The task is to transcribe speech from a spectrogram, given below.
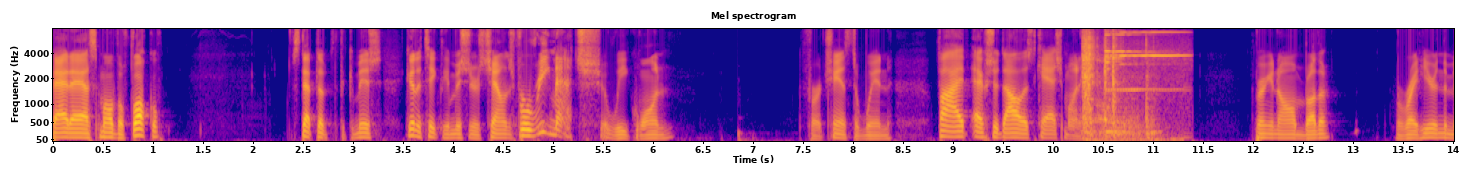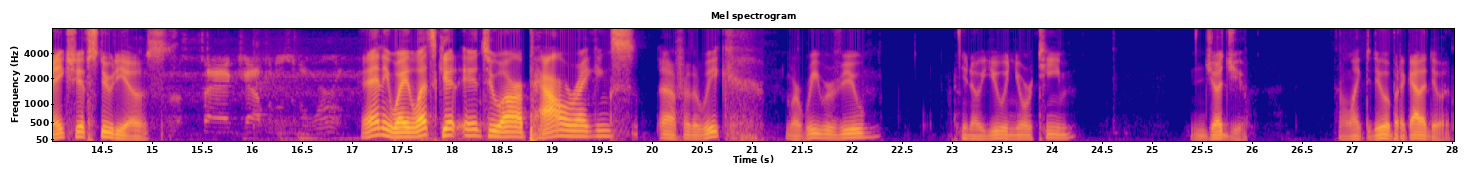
badass motherfucker, stepped up to the commission. To take the commissioner's challenge for a rematch of week one for a chance to win five extra dollars cash money. Bring it on, brother. We're right here in the makeshift studios. Anyway, let's get into our power rankings uh, for the week where we review, you know, you and your team and judge you. I don't like to do it, but I got to do it.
